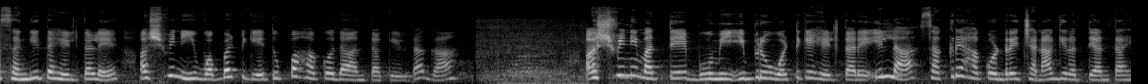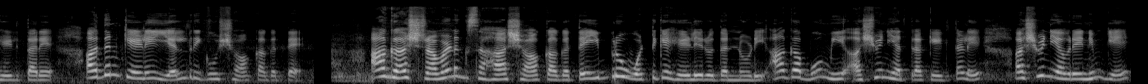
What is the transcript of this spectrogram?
ಸಂಗೀತ ಹೇಳ್ತಾಳೆ, ಅಶ್ವಿನಿ ಒಬ್ಬಟ್ಟಿಗೆ ತುಪ್ಪ ಹಾಕೋದಾ ಅಂತ ಕೇಳಿದಾಗ, ಅಶ್ವಿನಿ ಮತ್ತೆ ಭೂಮಿ ಇಬ್ಬರು ಒಟ್ಟಿಗೆ ಹೇಳ್ತಾರೆ, ಇಲ್ಲ, ಸಕ್ಕರೆ ಹಾಕೊಂಡ್ರೆ ಚೆನ್ನಾಗಿರುತ್ತೆ ಅಂತ ಹೇಳ್ತಾರೆ. ಅದನ್ನು ಕೇಳಿ ಎಲ್ರಿಗೂ ಶಾಕ್ ಆಗುತ್ತೆ. ಆಗ ಶ್ರವಣಗ್ ಸಹ ಶಾಕ್ ಆಗುತ್ತೆ ಇಬ್ಬರು ಒಟ್ಟಿಗೆ ಹೇಳಿರೋದನ್ನು ನೋಡಿ. ಆಗ ಭೂಮಿ ಅಶ್ವಿನಿ ಹತ್ರ ಕೇಳ್ತಾಳೆ, ಅಶ್ವಿನಿ ಅವರೇ, ನಿಮಗೆ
